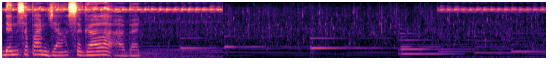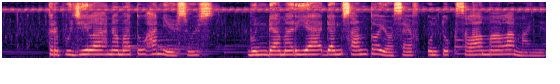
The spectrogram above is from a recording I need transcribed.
dan sepanjang segala abad. Terpujilah nama Tuhan Yesus, Bunda Maria dan Santo Yosef untuk selama-lamanya.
